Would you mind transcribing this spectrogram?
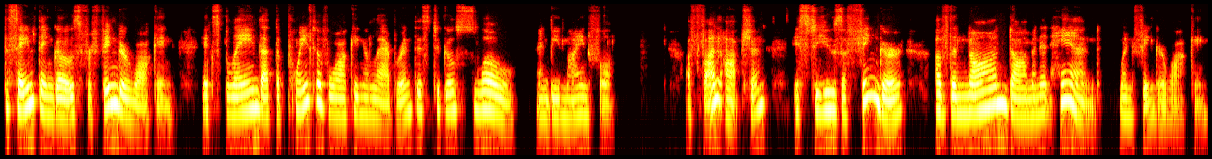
The same thing goes for finger walking. Explain that the point of walking a labyrinth is to go slow and be mindful. A fun option is to use a finger of the non dominant hand when finger walking.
